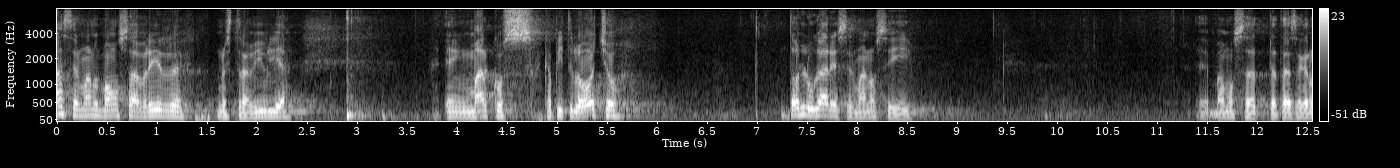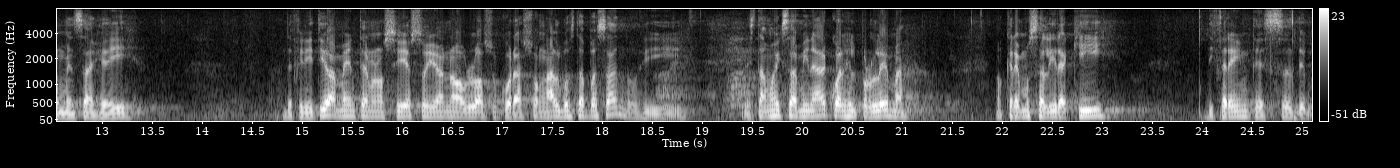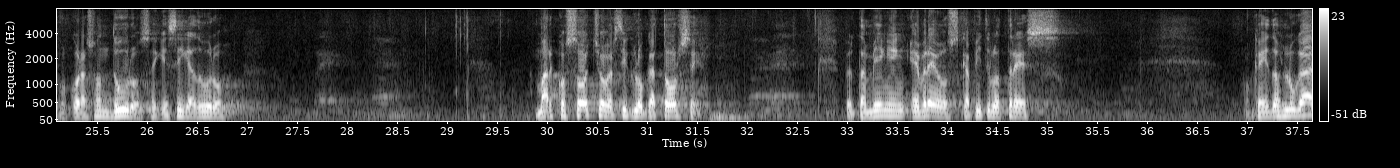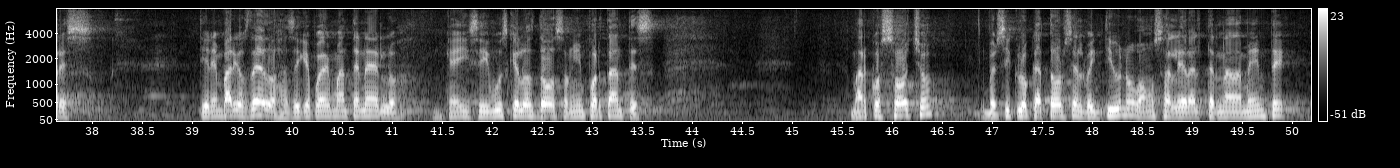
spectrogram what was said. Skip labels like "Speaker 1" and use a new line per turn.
hermanos, vamos a abrir nuestra Biblia en Marcos capítulo 8. Dos lugares, hermanos, y eh, vamos a tratar de sacar un mensaje ahí. Definitivamente, hermanos, si eso ya no habló a su corazón, algo está pasando y necesitamos examinar cuál es el problema. No queremos salir aquí diferentes, de un corazón duro, sé que siga duro. Marcos 8, versículo 14. Pero también en Hebreos capítulo 3. Ok, dos lugares. Tienen varios dedos, así que pueden mantenerlo. Ok, si busquen los dos, son importantes. Marcos 8, versículo 14 al 21. Vamos a leer alternadamente.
